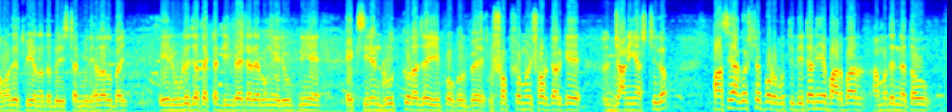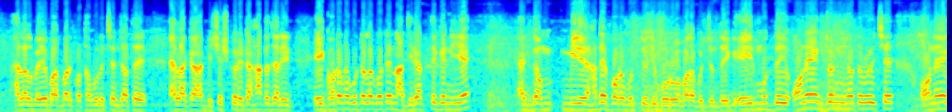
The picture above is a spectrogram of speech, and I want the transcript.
আমাদের প্রিয় নেতা ব্যারিস্টার মীর হেলাল ভাই এই রুটে যাতে একটা ডিভাইডার এবং এই রুট নিয়ে অ্যাক্সিডেন্ট রোধ করা যায় এই প্রকল্পে সবসময় সরকারকে জানিয়ে আসছিল। পাঁচই আগস্টের পরবর্তীতে এটা নিয়ে বারবার আমাদের নেতাও হেলাল ভাইও বারবার কথা বলেছেন যাতে এলাকা, বিশেষ করে এটা হাটাজারির এই ঘটনা ঘটনা ঘটে নাজিরাট থেকে নিয়ে একদম মিরের হাটের পরবর্তী যে বড়ুয়াপাড়া পর্যন্ত। এর মধ্যে অনেকজন নিহত হয়েছে, অনেক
